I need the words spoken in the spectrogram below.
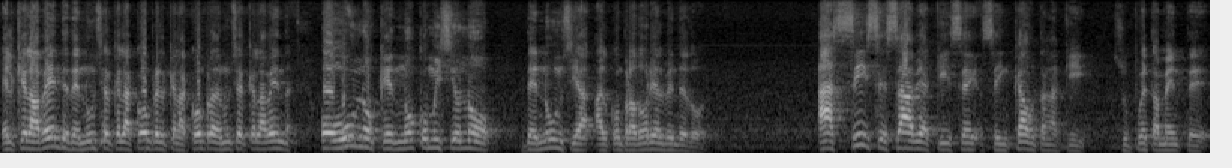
El que la vende denuncia al que la compra, el que la compra denuncia al que la venda. O uno que no comisionó denuncia al comprador y al vendedor. Así se sabe aquí, se, incautan aquí supuestamente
